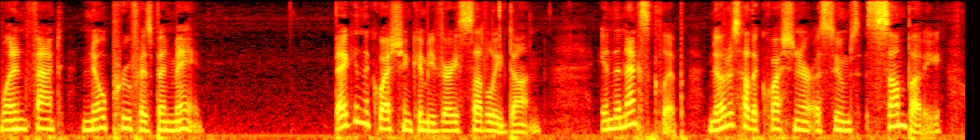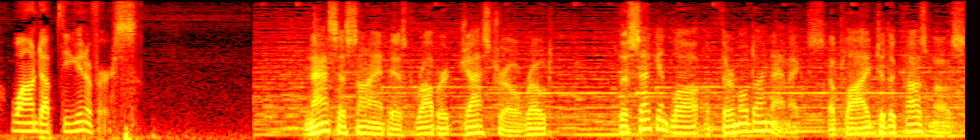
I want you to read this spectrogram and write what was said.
when in fact no proof has been made. Begging the question can be very subtly done. In the next clip, notice how the questioner assumes somebody wound up the universe. NASA scientist Robert Jastrow wrote, The second law of thermodynamics, applied to the cosmos,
